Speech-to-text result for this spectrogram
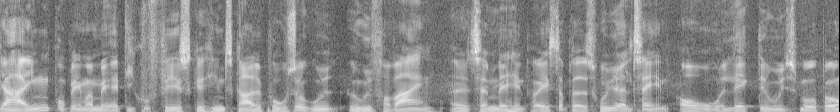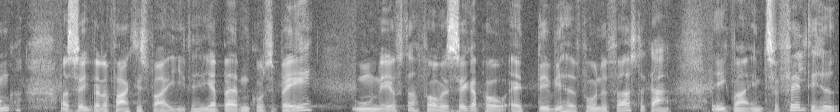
jeg har ingen problemer med, at de kunne fiske hendes skraldeposer ud, ud fra vejen, tage med hen på Ekstrabladets rygealtan og lægge det ud i små bunker og se, hvad der faktisk var i det. Jeg bad dem gå tilbage ugen efter, for at være sikker på, at det, vi havde fundet første gang, ikke var en tilfældighed,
